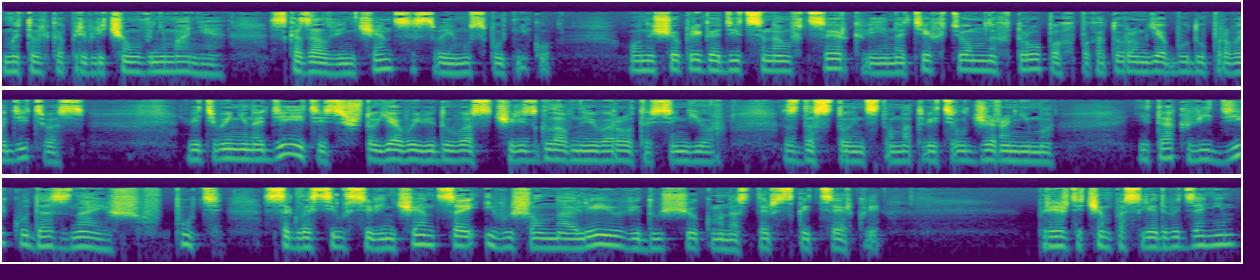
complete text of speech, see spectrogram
Мы только привлечем внимание», — сказал Винченцо своему спутнику. «Он еще пригодится нам в церкви и на тех темных тропах, по которым я буду проводить вас. Ведь вы не надеетесь, что я выведу вас через главные ворота, сеньор?» — с достоинством ответил Джеронимо. «Итак, веди, куда знаешь, в путь», — согласился Винченцо и вышел на аллею, ведущую к монастырской церкви. Прежде чем последовать за ним,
